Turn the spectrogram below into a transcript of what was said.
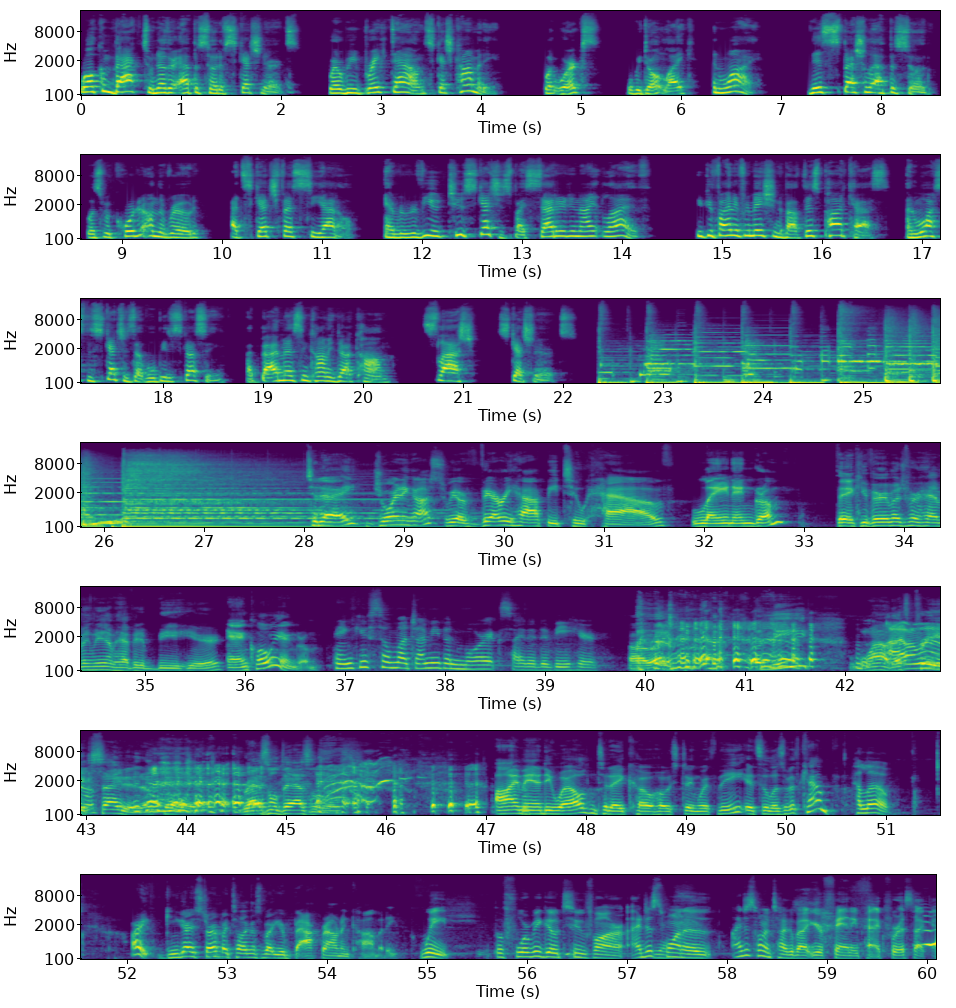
Welcome back to another episode of Sketch Nerds, where we break down sketch comedy, what works, what we don't like, and why. This special episode was recorded on the road at Sketchfest Seattle, and we reviewed two sketches by Saturday Night Live. You can find information about this podcast and watch the sketches that we'll be discussing at badmedicinecomedy.com slash sketchnerds. Today, joining us, we are very happy to have Lane Ingram Thank you very much for having me. I'm happy to be here. and Chloe Ingram. Thank you so much. I'm even more excited to be here. All right. and me? Wow, that's pretty know. excited. Okay. Razzle dazzle. I'm Andy Weld, and today co-hosting with me, it's Elizabeth Kemp. Hello. All right, can you guys start by telling us about your background in comedy? Wait, before we go too far, I just want to I just want to talk about your fanny pack for a second.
